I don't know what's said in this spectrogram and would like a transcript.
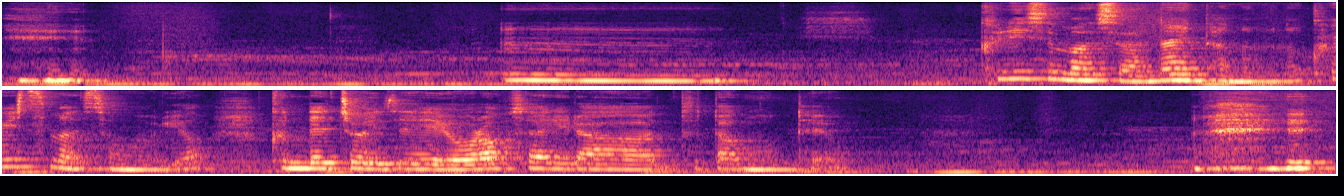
음 크리스마스 하나인 단어는 크리스마스 선물이요? 근데 저 이제 19살이라 부탁 못해요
